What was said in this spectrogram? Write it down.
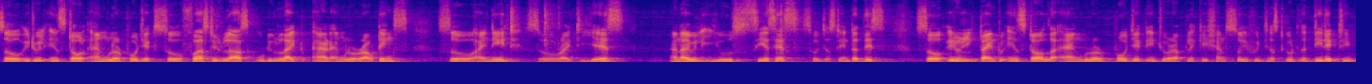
so it will install angular project. So first it will ask would you like to add angular routings? So i need. So write yes. And i will use css so just enter this. So it will try to install the angular project into your application. So if we just go to the directory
